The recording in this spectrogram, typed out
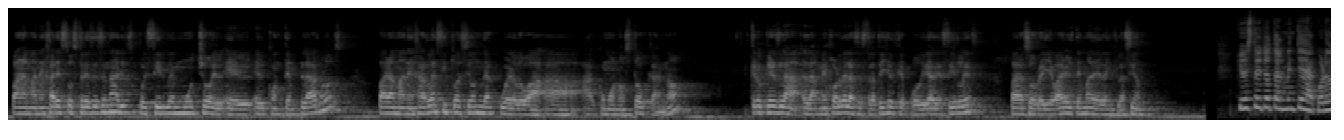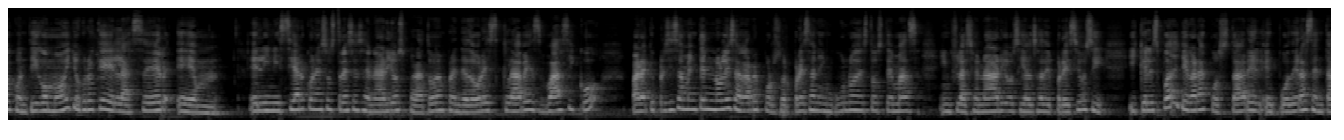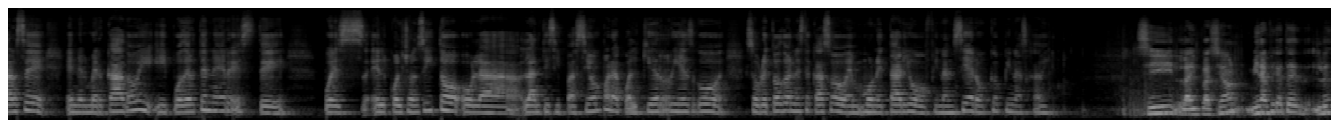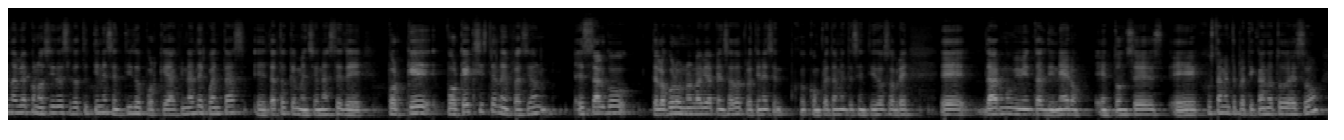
Para manejar estos tres escenarios, pues sirve mucho el, contemplarlos para manejar la situación de acuerdo a, como nos toca, ¿no? Creo que es la, la mejor de las estrategias que podría decirles para sobrellevar el tema de la inflación. Yo estoy totalmente de acuerdo contigo, Moy. Yo creo que el hacer, em, el iniciar con esos tres escenarios para todo emprendedor es clave, es básico para que precisamente no les agarre por sorpresa ninguno de estos temas inflacionarios y alza de precios y, y que les pueda llegar a costar el, poder asentarse en el mercado y poder tener este pues el colchoncito o la, anticipación para cualquier riesgo, sobre todo en este caso monetario o financiero. ¿Qué opinas, Javi? Sí, la inflación, mira, fíjate, Luis no había conocido ese dato y tiene sentido porque al final de cuentas el dato que mencionaste de por qué, por qué existe la inflación es algo, te lo juro, no lo había pensado, pero tiene completamente sentido sobre eh, dar movimiento al dinero. Entonces, eh, justamente platicando todo eso,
